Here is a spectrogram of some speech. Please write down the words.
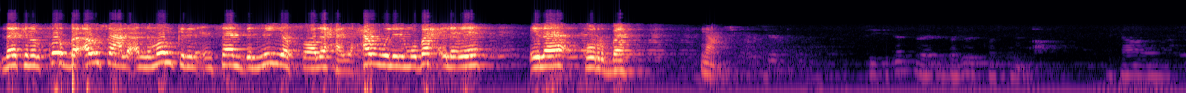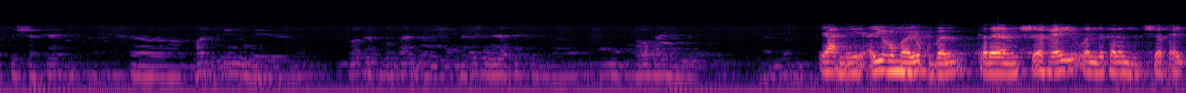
لكن القرب أوسع لأن ممكن الإنسان بالنية الصالحة يحول المباح إلى إيه؟ إلى قربة. نعم. يعني أيهما يقبل؟ كلام الشافعي ولا كلام الشافعي؟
